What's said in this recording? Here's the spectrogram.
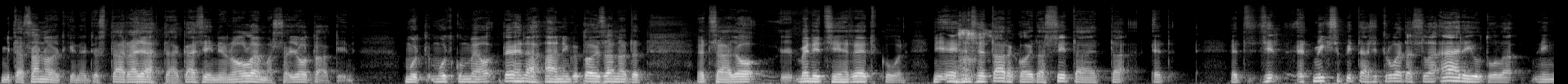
mitä sanoitkin, että jos tämä räjähtää käsiin, niin on olemassa jotakin. Mutta mut kun me tehdään niin kuin toi sanoit, että, että sä jo menit siihen retkuun, niin eihän se tarkoita sitä, että, että että et miksi pitää sitten ruveta sillä äärijutulla niin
